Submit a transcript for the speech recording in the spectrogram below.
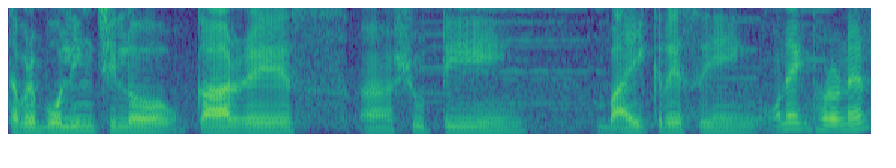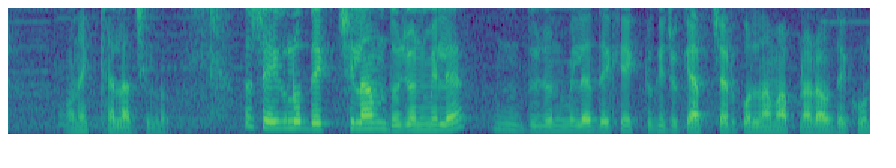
তারপরে বোলিং ছিল car race shooting bike racing অনেক ধরনের অনেক খেলা ছিল। তো সেইগুলো দেখছিলাম দুজন মিলে। দুজন মিলে দেখে একটু কিছু ক্যাপচার করলাম। আপনারাও দেখুন।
